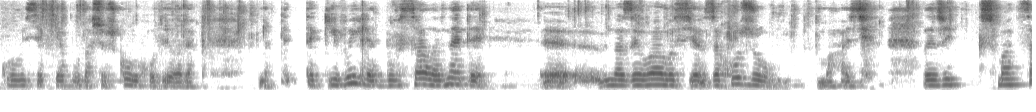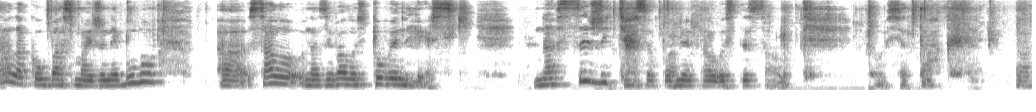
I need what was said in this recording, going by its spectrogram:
Колись, як я була, ще в школу ходила, так, такий вигляд був сало, знаєте, е, називалося, я заходжу в магазин, лежить шмат сала, ковбас майже не було, а сало називалось по-венгерськи. На все життя запам'яталось те сало. Ось так. Так,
